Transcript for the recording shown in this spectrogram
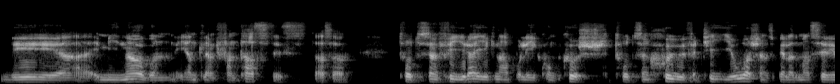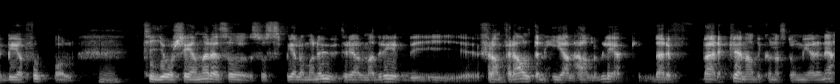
det är i mina ögon egentligen fantastiskt. Alltså, 2004 gick Napoli i konkurs. 2007, för 10 år sedan, spelade man Serie B-fotboll. Mm. Tio år senare så, så spelar man ut Real Madrid i framförallt en hel halvlek där det verkligen hade kunnat stå mer än 1-0.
